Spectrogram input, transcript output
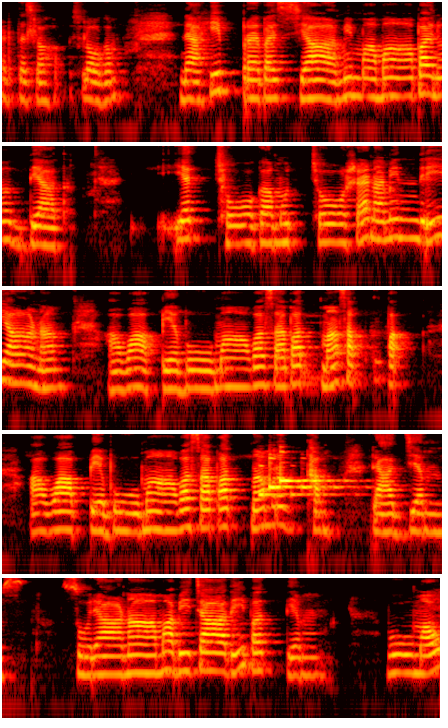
അടുത്ത ശ്ലോക ശ്ലോകം. നഹി പ്രപശ്യാമി മമാപനുദ്യാത്. യച്ഛോകമുച്ഛോഷണമിന്ദ്രിയാണാം. അവാപ്യ ഭൂമാവസപത്മ അവാപ്യ ഭൂമാവസപത്മവൃദ്ധം രാജ്യം സുരാണാമഭിചാധിപത്യം ഭൂമൗ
